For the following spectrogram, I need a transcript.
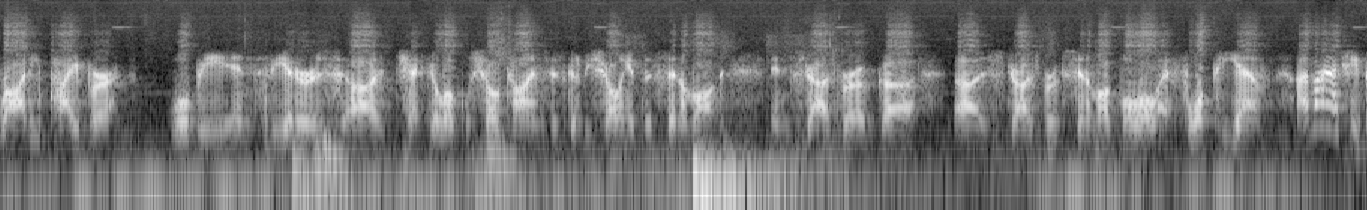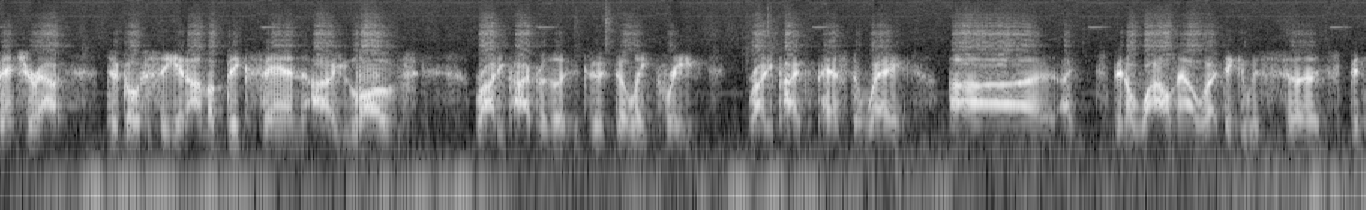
Roddy Piper, will be in theaters. Uh, check your local showtimes. It's going to be showing at the Cinemark in Stroudsburg, uh, uh, Stroudsburg Cinemark Mall at 4 p.m. I might actually venture out to go see it. I'm a big fan. I loved Roddy Piper, the, the, the late great Roddy Piper passed away. Uh, it's been a while now. I think it was. Uh, it's been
